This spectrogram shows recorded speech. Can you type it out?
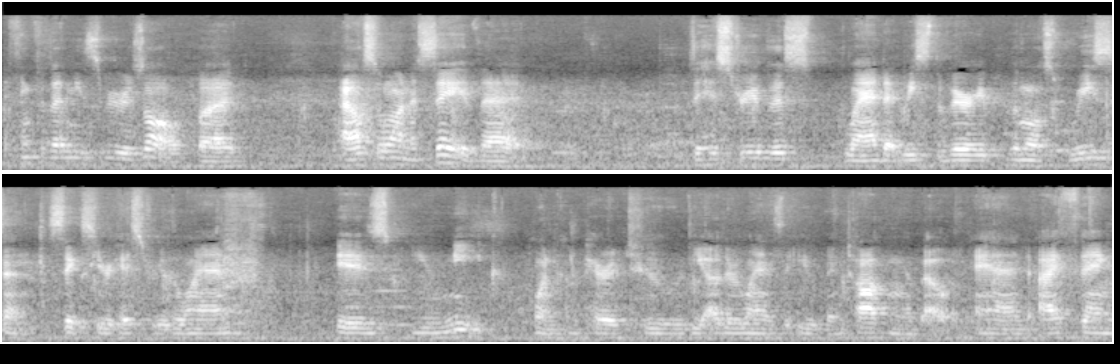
I think that that needs to be resolved, but I also want to say that the history of this land, at least the very, the most recent six-year history of the land, is unique when compared to the other lands that you've been talking about. And I think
